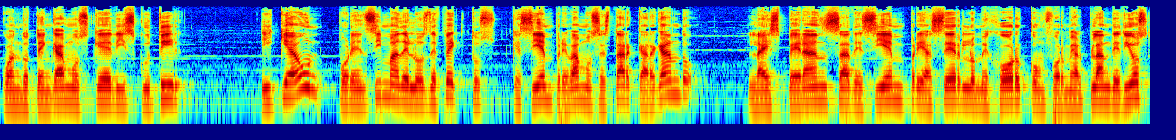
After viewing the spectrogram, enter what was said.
cuando tengamos que discutir y que aún por encima de los defectos que siempre vamos a estar cargando, la esperanza de siempre hacer lo mejor conforme al plan de Dios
